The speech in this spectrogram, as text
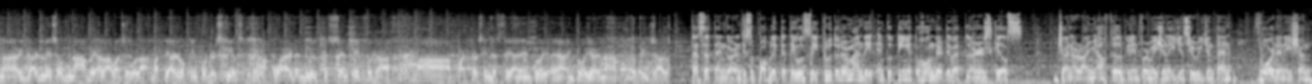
na regardless of naabay allowance o wala but they are looking for their skills acquired and will present it to the uh, partners industry and employ, uh, employer na potential. TESDA 10 guarantees the public that they will stay true to their mandate and continue to hone their TVET learner skills. John Aranya, Philippine Information Agency Region 10, for the nation.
